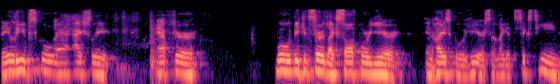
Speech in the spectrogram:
they leave school actually after what would be considered like sophomore year in high school here. So like at 16,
